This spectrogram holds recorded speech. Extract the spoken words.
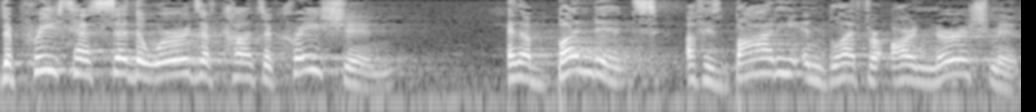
the priest has said the words of consecration, an abundance of his body and blood for our nourishment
